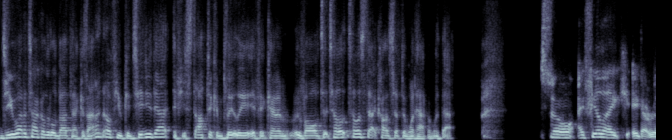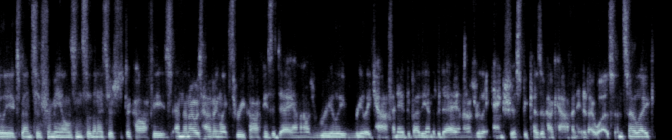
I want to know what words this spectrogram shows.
Do you want to talk a little about that? Because I don't know if you continued that, if you stopped it completely, if it kind of evolved. Tell tell us that concept and what happened with that. So I feel like it got really expensive for meals. And so then I switched to coffees. And then I was having like three coffees a day. And then I was really, really caffeinated by the end of the day. And I was really anxious because of how caffeinated I was. And so, like,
